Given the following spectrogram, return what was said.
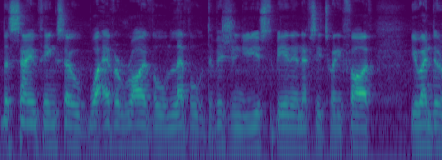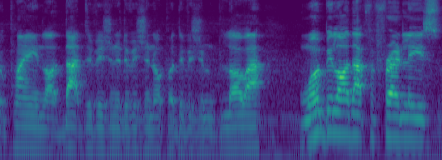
the same thing so whatever rival level division you used to be in in FC25 you ended up playing like that division a division up or division lower won't be like that for friendlies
